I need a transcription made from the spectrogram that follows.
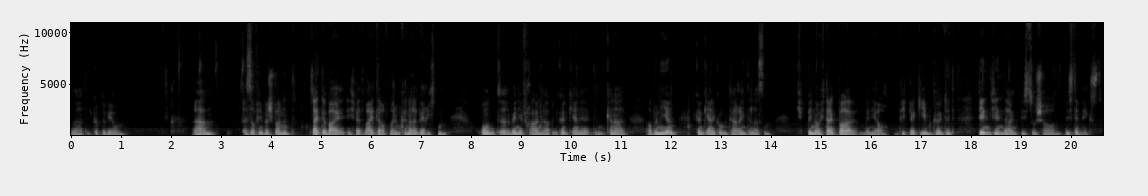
oder hat die Kryptowährung. Ähm, es ist auf jeden Fall spannend. seid dabei. Ich werde weiter auf meinem Kanal berichten. Und äh, wenn ihr Fragen habt, ihr könnt gerne den Kanal abonnieren. Ihr könnt gerne Kommentare hinterlassen. Ich bin euch dankbar, wenn ihr auch Feedback geben könntet. Vielen, vielen Dank fürs Zuschauen. Bis demnächst.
